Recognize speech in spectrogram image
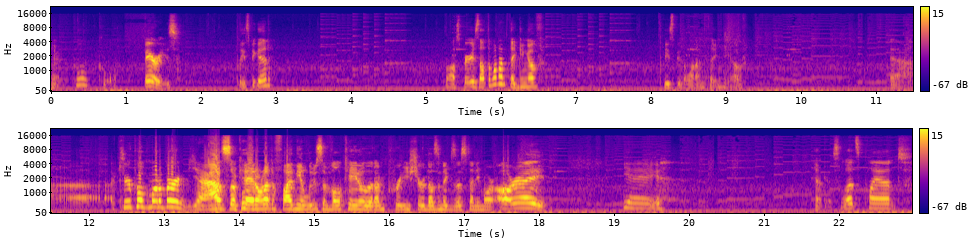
Yeah, cool, cool. Berries. Please be good. Rawst Berry, is that the one I'm thinking of? Please be the one I'm thinking of. Uh, cure Pokemon of Burn! Yes, okay, I don't have to find the elusive volcano that I'm pretty sure doesn't exist anymore. Alright! Yay. Okay, so let's plant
